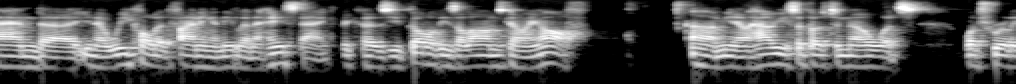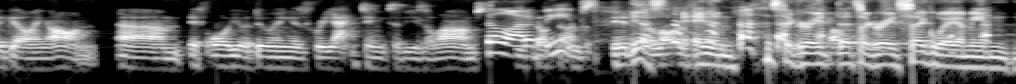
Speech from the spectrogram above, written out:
And, uh, you know, we call it finding a needle in a haystack because you've got all these alarms going off. Um, you know, how are you supposed to know what's what's really going on um, if all you're doing is reacting to these alarms. It's a lot of beeps. It's yes, a lot of and that's a great that's a great segue. I mean,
